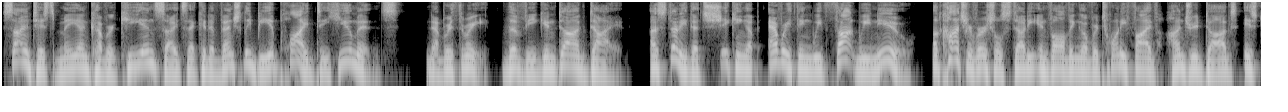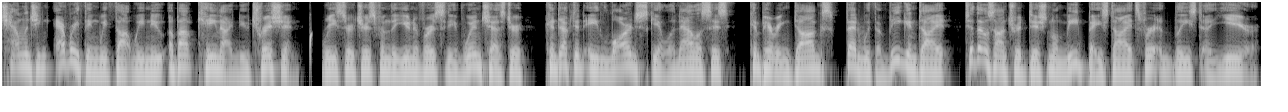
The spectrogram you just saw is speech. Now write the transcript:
scientists may uncover key insights that could eventually be applied to humans. Number 3. The Vegan Dog Diet, a study that's shaking up everything we thought we knew. A controversial study involving over 2,500 dogs is challenging everything we thought we knew about canine nutrition. Researchers from the University of Winchester conducted a large-scale analysis comparing dogs fed with a vegan diet to those on traditional meat-based diets for at least a year.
